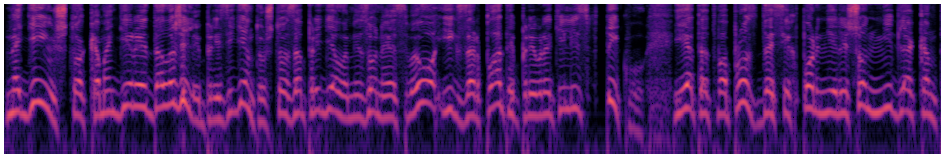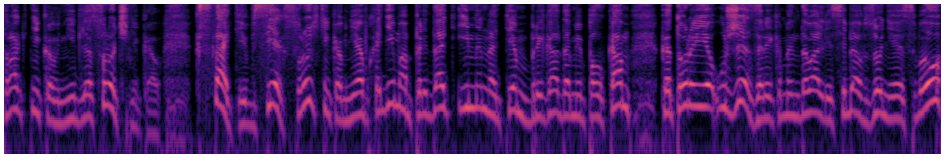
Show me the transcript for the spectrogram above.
Надеюсь, что командиры доложили президенту, что за пределами зоны СВО их зарплаты превратились в тыкву. И этот вопрос до сих пор не решен ни для контрактников, ни для срочников. Кстати, всех срочников необходимо придать именно тем бригадам и полкам, которые уже зарекомендовали себя в зоне СВО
